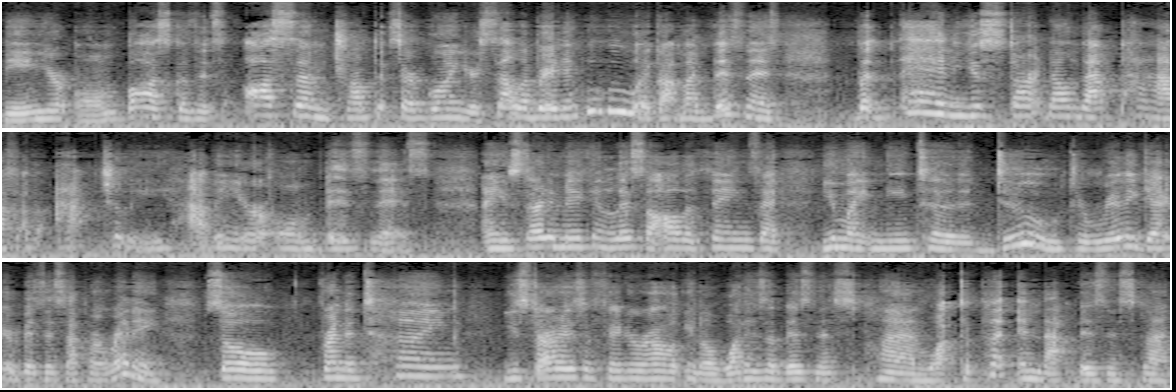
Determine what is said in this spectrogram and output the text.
being your own boss because it's awesome. Trumpets are going, you're celebrating, woohoo, I got my business. But then you start down that path of actually having your own business. And you started making lists of all the things that you might need to do to really get your business up and running. So from the time you started to figure out, you know, what is a business plan, what to put in that business plan,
